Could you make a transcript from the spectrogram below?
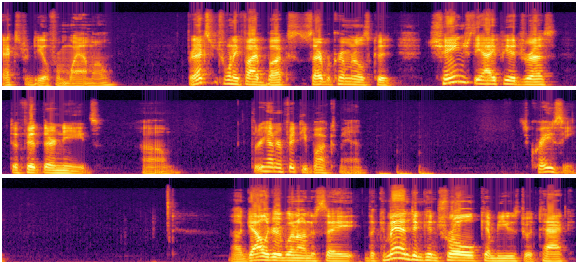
extra deal from Whammo. For an extra 25 bucks, cyber criminals could change the IP address to fit their needs. Um, 350 bucks, man. It's crazy. Uh, Gallagher went on to say the command and control can be used to attack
